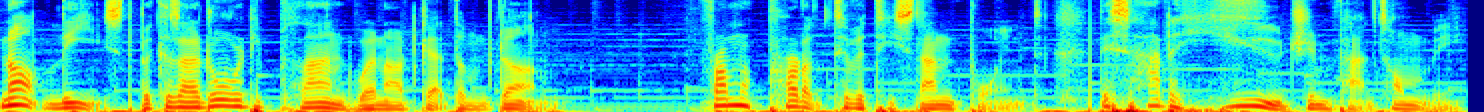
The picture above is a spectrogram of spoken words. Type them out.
not least because I'd already planned when I'd get them done. From a productivity standpoint, this had a huge impact on me,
